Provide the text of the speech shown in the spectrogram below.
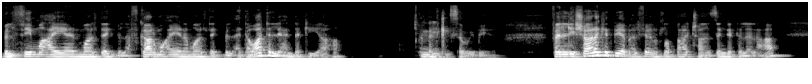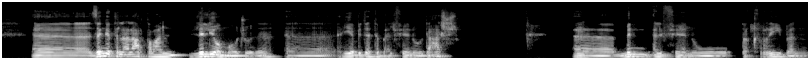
بالثيم معين مالتك بالأفكار معينة مالتك بالأدوات اللي عندك إياها إنك. تسوي بيها. فاللي شاركت بيها ب 2013 كان زنقة الألعاب. آه زنقة الألعاب طبعا لليوم موجودة. آه هي بدأت ب 2011 آه من 2000 و- تقريبا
